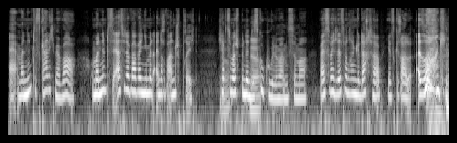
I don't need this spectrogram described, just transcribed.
äh, man nimmt es gar nicht mehr wahr. Und man nimmt es erst wieder wahr, wenn jemand einen darauf anspricht. Ich ja. habe zum Beispiel eine ja. Disco-Kugel in meinem Zimmer. Weißt du, wenn ich letztes Mal dran gedacht habe? Jetzt gerade. Also, okay,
